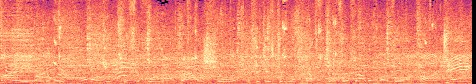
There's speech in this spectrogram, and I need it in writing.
Going to work. Puts the ball out. Wow, short. I think he was pretty lucky not to be called for a foul there. A lot of forehand. Oh, Deng!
